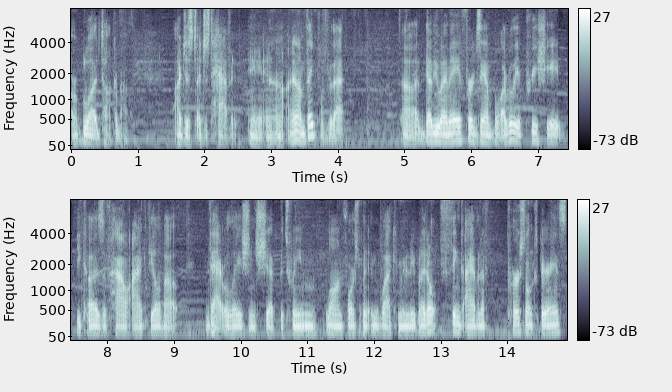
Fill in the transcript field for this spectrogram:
or Blood talk about. I just I just haven't, and, and I'm thankful for that. Uh, WMA, for example, I really appreciate because of how I feel about that relationship between law enforcement and the black community, but I don't think I have enough personal experience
